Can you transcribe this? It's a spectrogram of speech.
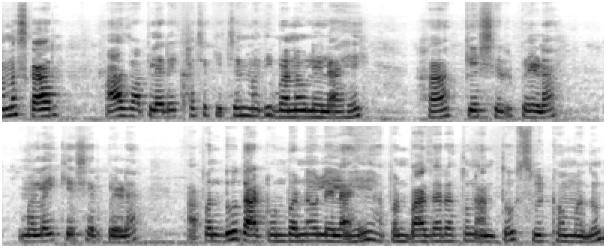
नमस्कार. आज आपल्या रेखाच्या किचनमध्ये बनवलेला आहे हा केशर पेढा मलाई केशर पेढा. आपण दूध आटून बनवलेला आहे. आपण बाजारातून आणतो स्वीट होममधून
